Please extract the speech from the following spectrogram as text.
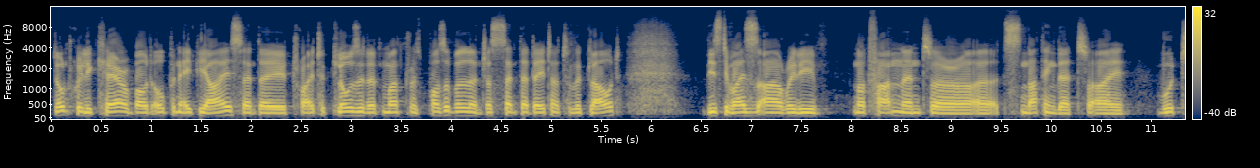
don't really care about open APIs and they try to close it as much as possible and just send their data to the cloud. These devices are really not fun and uh, it's nothing that I would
